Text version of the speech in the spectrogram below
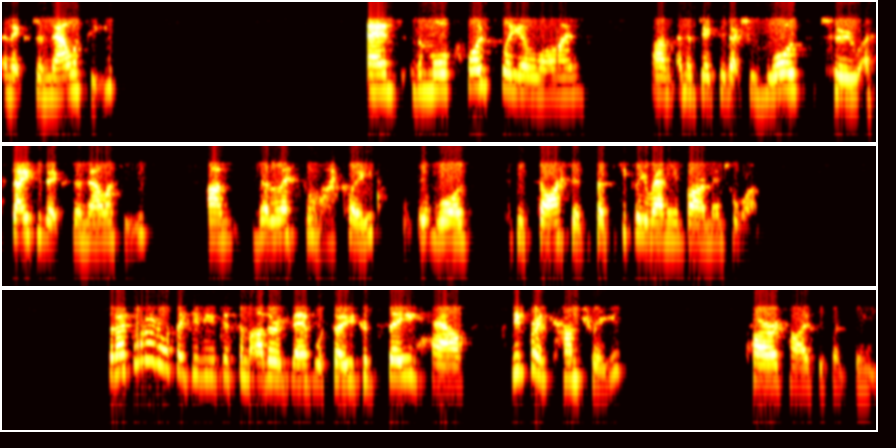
an externality. And the more closely aligned um, an objective actually was to a state of externality, um, the less likely it was to be cited, so particularly around the environmental one. But I thought I'd also give you just some other examples so you could see how different countries prioritise different things.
